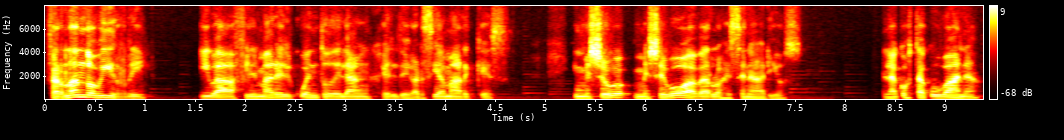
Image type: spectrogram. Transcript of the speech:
Fernando Birri iba a filmar el cuento del ángel de García Márquez y me llevó, me llevó a ver los escenarios. En la costa cubana,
